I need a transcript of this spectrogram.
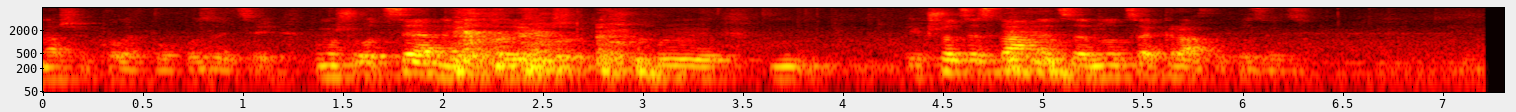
наших колег по опозиції. Тому що оце найважливіше. Якщо це станеться, ну це крах опозиції.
